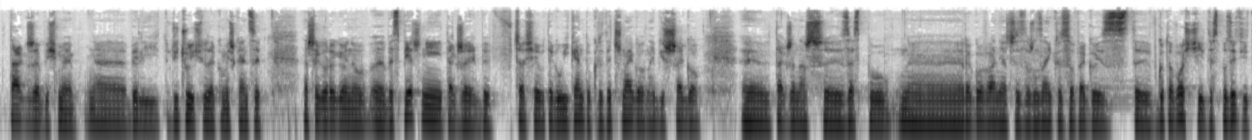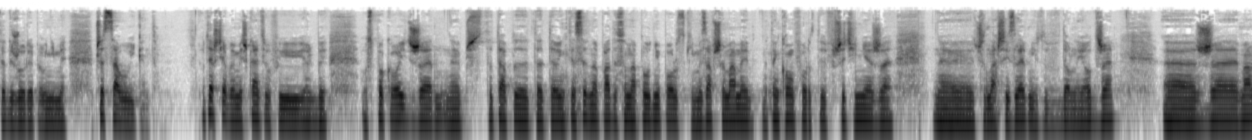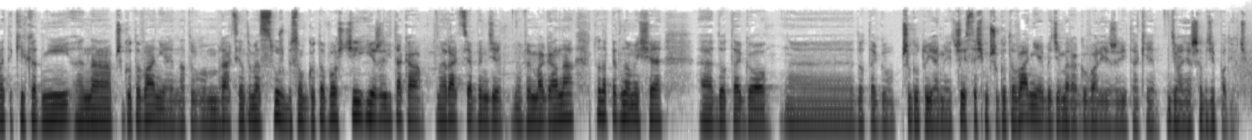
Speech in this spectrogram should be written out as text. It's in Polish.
tak, żebyśmy e, byli, czuli się tutaj jako mieszkańcy naszego regionu e, bezpieczni, także jakby w czasie tego weekendu krytycznego, najbliższego, e, także nasz zespół reagowania czy zarządzania kryzysowego jest w gotowości, w dyspozycji, te dyżury pełnimy przez cały weekend. Tu też chciałbym mieszkańców jakby uspokoić, że te, te, te, intensywne opady są na południu Polski. My zawsze mamy ten komfort w Szczecinie, że, czy naszej zlewni w Dolnej Odrze, E, że mamy te kilka dni na przygotowanie na tę reakcję, natomiast służby są w gotowości. Jeżeli taka reakcja będzie wymagana, to na pewno my się e, do tego, e, do tego przygotujemy. Czy jesteśmy przygotowani i będziemy reagowali, jeżeli takie działania trzeba będzie podjąć.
